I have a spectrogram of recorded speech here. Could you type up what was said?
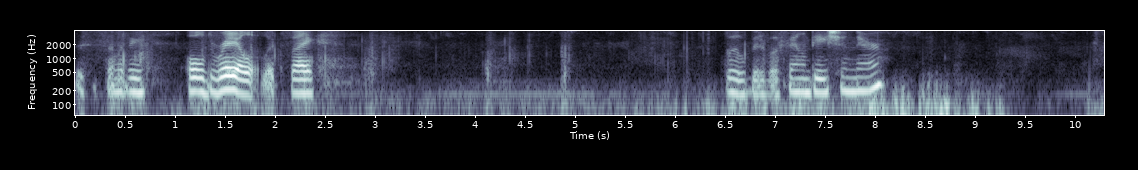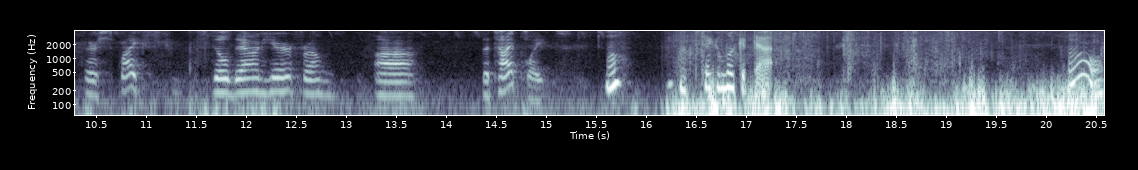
This is some of the old rail, it looks like. A little bit of a foundation there. There's spikes still down here from uh, the tie plates. Oh, let's take a look at that. Oh.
